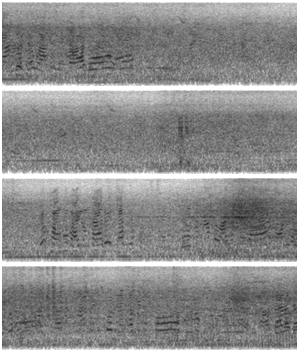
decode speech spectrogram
วางไม่ได้ครับวาด้วางขาดูยกของถวายหลวงตาด้วยครับยกของยกน้ำถวายหลวงตาขอให้หลวงตาไม่ต้องต้นนะครับไม่ต้องต้นมือลูกตาแล้วแล้ววา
